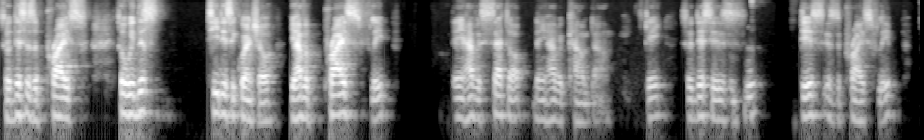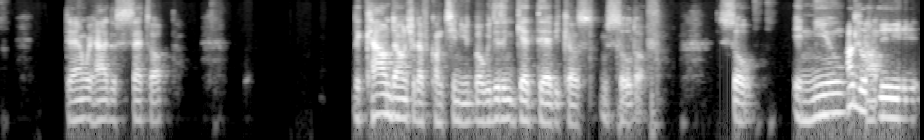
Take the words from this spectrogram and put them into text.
So this is a price. So with this TD sequential, you have a price flip, then you have a setup, then you have a countdown. Okay, so this is Mhm. this is the price flip. Then we had a setup. The countdown should have continued, but we didn't get there because we sold off. So a new How does count- the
